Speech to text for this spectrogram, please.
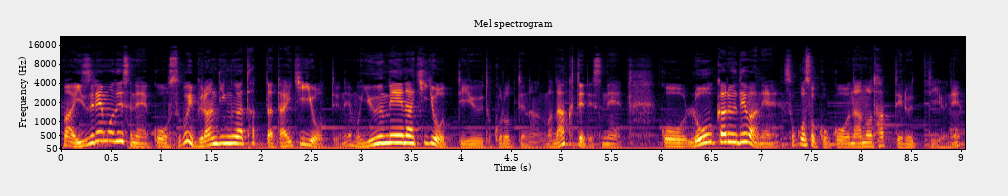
まあ、いずれもですねこうすごいブランディングが立った大企業っていうねもう有名な企業っていうところっていうのは、ま、なくてですねこうローカルではねそこそここう名の立ってるっていうね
